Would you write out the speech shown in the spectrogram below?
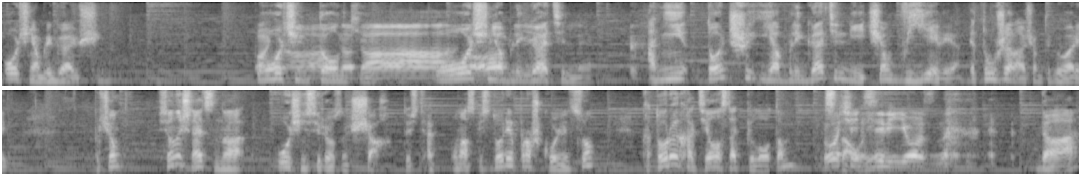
очень облегающие, очень Понятно, тонкие, да, очень тонкие. облегательные. Они тоньше и облегательнее, чем в Еве. Это уже о чем-то говорит. Причем все начинается на очень серьезных щах. То есть а, у нас история про школьницу, которая хотела стать пилотом. Очень серьезно. Да.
